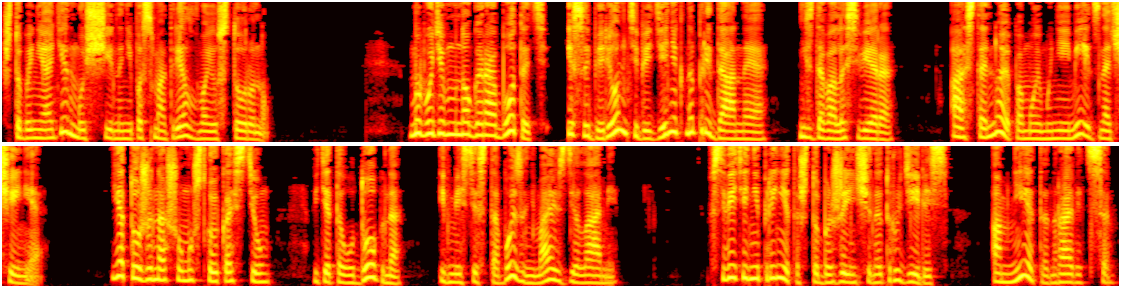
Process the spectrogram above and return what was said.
чтобы ни один мужчина не посмотрел в мою сторону. Мы будем много работать и соберем тебе денег на приданое, не сдавалась Вера. А остальное, по-моему, не имеет значения. Я тоже ношу мужской костюм, ведь это удобно, и вместе с тобой занимаюсь делами. В свете не принято, чтобы женщины трудились, а мне это нравится.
